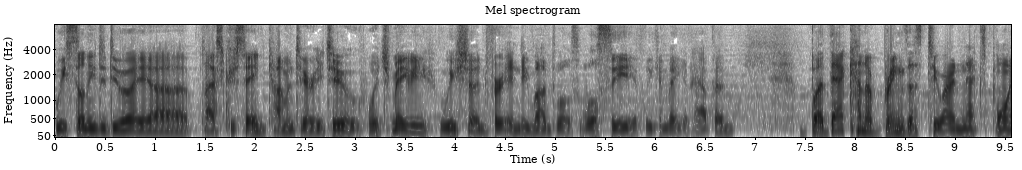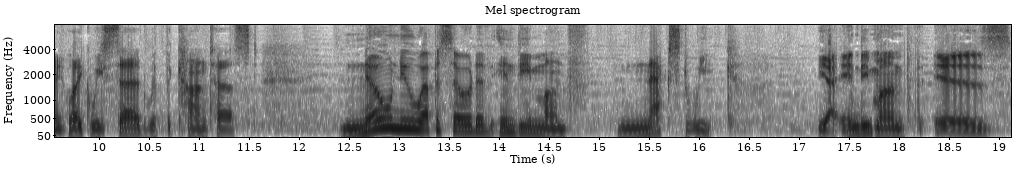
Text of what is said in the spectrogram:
We still need to do a uh, Last Crusade commentary too, which maybe we should for Indy Month. We'll we'll see if we can make it happen. But that kind of brings us to our next point. Like we said with the contest, no new episode of Indy Month next week. Yeah, Indy Month is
